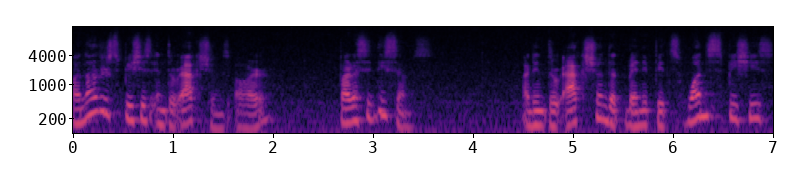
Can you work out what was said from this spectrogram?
Another species interactions are parasitisms, an interaction that benefits one species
